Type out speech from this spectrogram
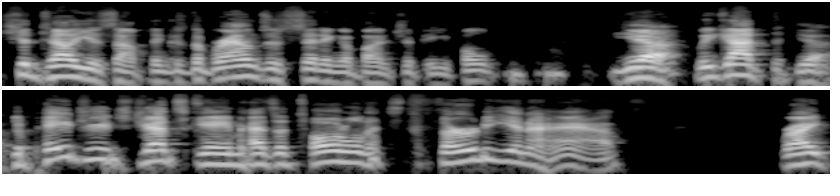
should tell you something because the Browns are sitting a bunch of people. Yeah, we got the, yeah. the Patriots Jets game has a total that's 30 and a half, right?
